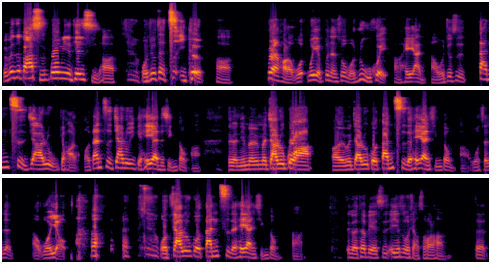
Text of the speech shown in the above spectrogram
百分之八十光明的天使啊，我就在这一刻啊，不然好了，我我也不能说我入会啊，黑暗啊，我就是单次加入就好了，我单次加入一个黑暗的行动啊，这个你们有没有加入过啊？啊，有没有加入过单次的黑暗行动啊？我承认啊，我有。我加入过单次的黑暗行动啊，这个特别是，也就是我小时候了哈的。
